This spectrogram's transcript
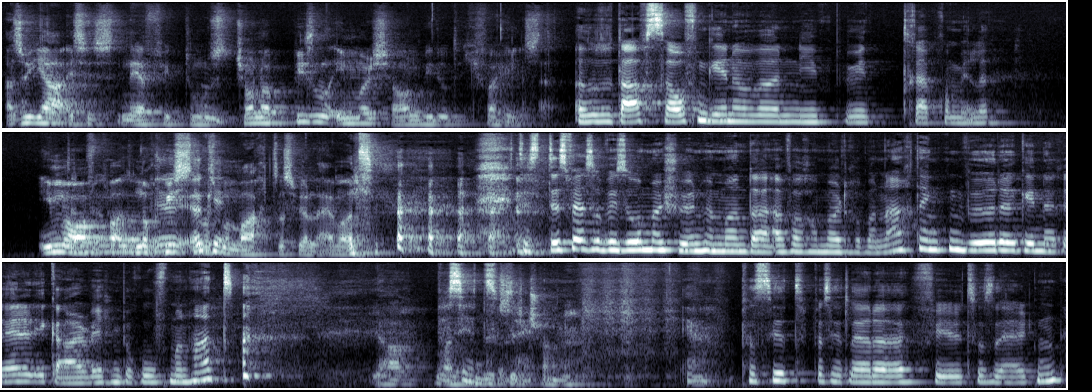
Also ja, es ist nervig. Du musst schon ein bisschen immer schauen, wie du dich verhältst. Also du darfst saufen gehen, aber nie mit drei Promille. Immer Dann aufpassen, noch wissen, okay. was man macht, das wäre leimend. Das, das wäre sowieso mal schön, wenn man da einfach einmal drüber nachdenken würde, generell, egal welchen Beruf man hat. Ja, man muss selten. schaden. Ja, passiert, passiert leider viel zu selten.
